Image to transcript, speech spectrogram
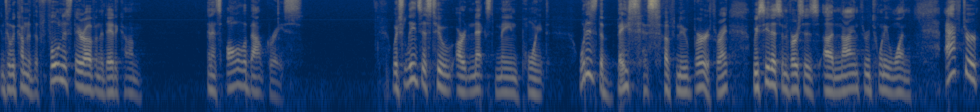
until we come to the fullness thereof in the day to come. And it's all about grace. Which leads us to our next main point. What is the basis of new birth, right? We see this in verses uh, 9 through 21. After,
